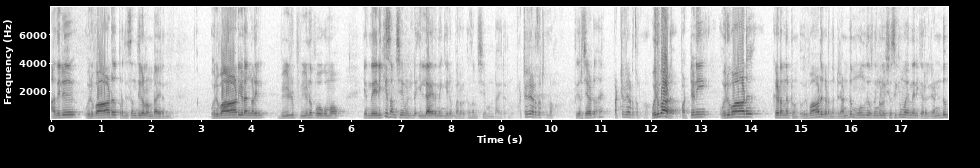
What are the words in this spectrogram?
അതിൽ ഒരുപാട് പ്രതിസന്ധികളുണ്ടായിരുന്നു ഒരുപാട് ഇടങ്ങളിൽ വീഴ് വീണു പോകുമോ എന്ന് എനിക്ക് സംശയം ഇല്ലായിരുന്നെങ്കിലും പലർക്കും സംശയമുണ്ടായിരുന്നു പട്ടിണി എടുത്തിട്ടുണ്ടോ തീർച്ചയായിട്ടും? പട്ടിണി എടുത്തിട്ടുണ്ടോ ഒരുപാട് പട്ടിണി ഒരുപാട് കിടന്നിട്ടുണ്ട് ഒരുപാട് കിടന്നിട്ടുണ്ട്. രണ്ടും മൂന്ന് ദിവസം നിങ്ങൾ വിശ്വസിക്കുമ്പോൾ എന്ന് എനിക്കറിയില്ല. രണ്ടും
